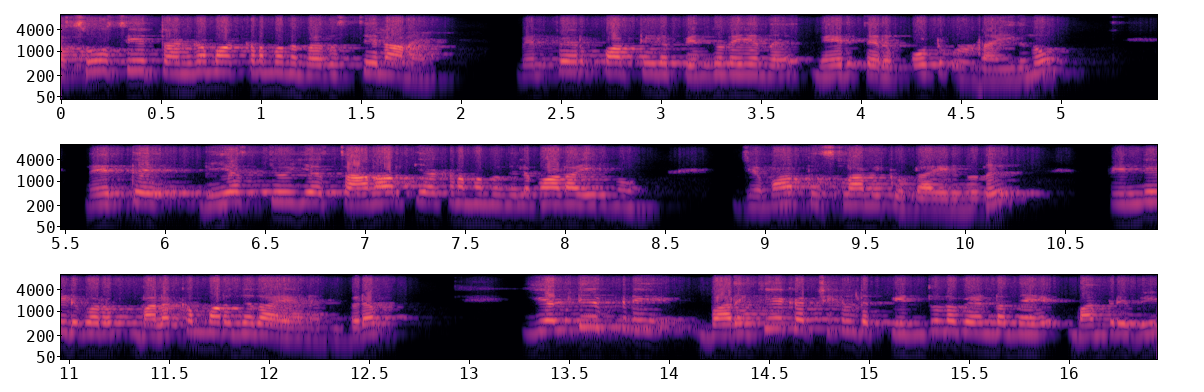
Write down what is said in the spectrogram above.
അസോസിയേറ്റ് അംഗമാക്കണമെന്ന വ്യവസ്ഥയിലാണ് വെൽഫെയർ പാർട്ടിയുടെ പിന്തുണയെന്ന് നേരത്തെ റിപ്പോർട്ടുകളുണ്ടായിരുന്നു നേരത്തെ ബി എസ് ജോയിയെ സ്ഥാനാർത്ഥിയാക്കണമെന്ന നിലപാടായിരുന്നു ജമാഅത്ത് ഇസ്ലാമിക്ക് ഉണ്ടായിരുന്നത്. പിന്നീട് ഇവർ മലക്കം മറിഞ്ഞതായാണ് വിവരം. എൽ ഡി എഫിന് വർഗീയ കക്ഷികളുടെ പിന്തുണ വേണ്ടെന്ന് മന്ത്രി വി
